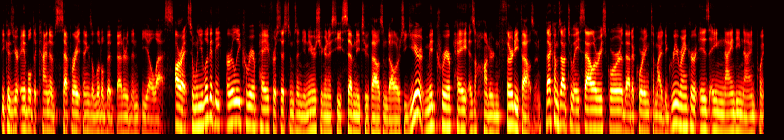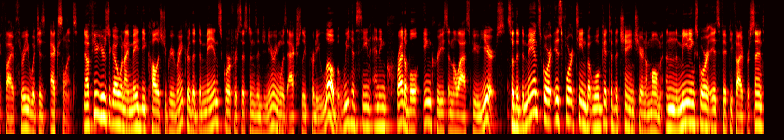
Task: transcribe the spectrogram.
because you're able to kind of separate things a little bit better than BLS. All right, so when you look at the early career pay for systems engineers, you're gonna see $72,000 a year. Mid-career pay is $130,000. That comes out to a salary score that according to my degree ranker is a 99.53, which is excellent. Now, a few years ago when I made the college degree ranker, the demand score for systems engineering was actually pretty low, but we have seen an incredible increase in the last few years. So the demand score is 14, but we'll get to the change here in a moment. And the meaning score is 55%.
